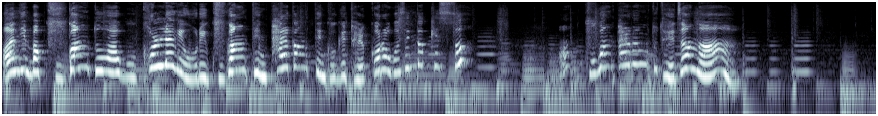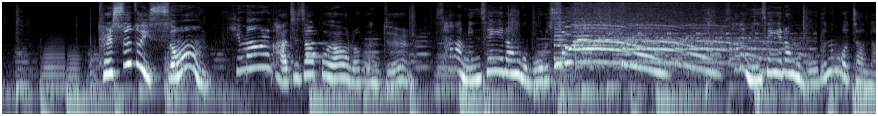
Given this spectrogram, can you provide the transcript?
아니 막 구강도 하고 컬렉에 우리 구강탱, 팔강탱 그게 될 거라고 생각했어? 어? 구강, 팔강도 되잖아. 될 수도 있어. 희망을 가지자고요, 여러분들. 사람 인생이란 거 모르. 사람 인생이란 거 모르는 거잖아.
